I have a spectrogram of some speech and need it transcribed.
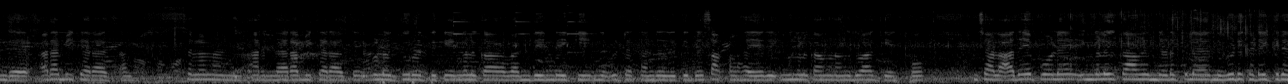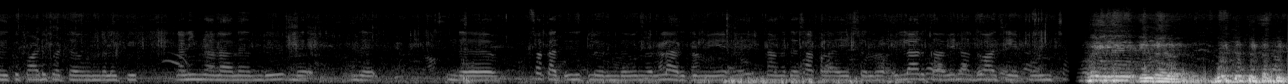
இந்த அரபிக்கரா சொல்லலாம் அந்த அரபிக்கராக்கு இவ்வளோ தூரத்துக்கு எங்களுக்காக வந்து இன்றைக்கு இந்த வீட்டை தந்ததுக்கு தேசாக்களாக ஏறி இவங்களுக்காக நாங்கள் துவா கேட்போம். இன்ஷால்லா அதே போல் எங்களுக்காக இந்த இடத்துல இந்த வீடு கிடைக்கிறதுக்கு பாடுபட்டவங்களுக்கு நலிமலாலேருந்து இந்த இந்த இந்த சக்காத் இதுக்குள்ள இருந்தவங்க எல்லாருக்குமே நாங்கள் தசாக்கலாயை சொல்கிறோம் எல்லாருக்காகவே நான் துவா கேட்போம் இந்த வீட்டு திட்டத்தில்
